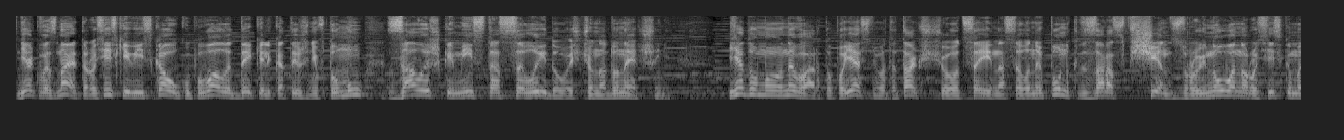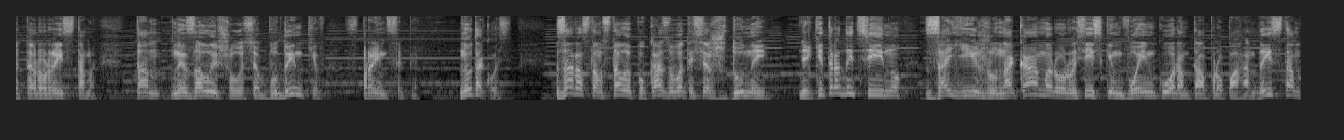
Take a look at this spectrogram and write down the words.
Як ви знаєте, російські війська окупували декілька тижнів тому залишки міста Селидове, що на Донеччині. Я думаю, не варто пояснювати так, що цей населений пункт зараз вщент зруйновано російськими терористами. Там не залишилося будинків, в принципі. Ну так ось зараз там стали показуватися ждуни, які традиційно за їжу на камеру російським воєнкорам та пропагандистам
